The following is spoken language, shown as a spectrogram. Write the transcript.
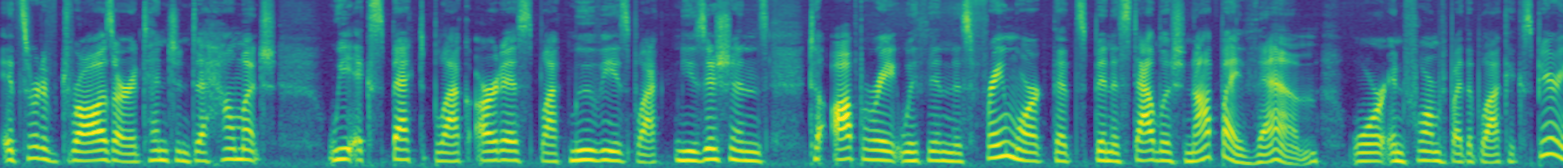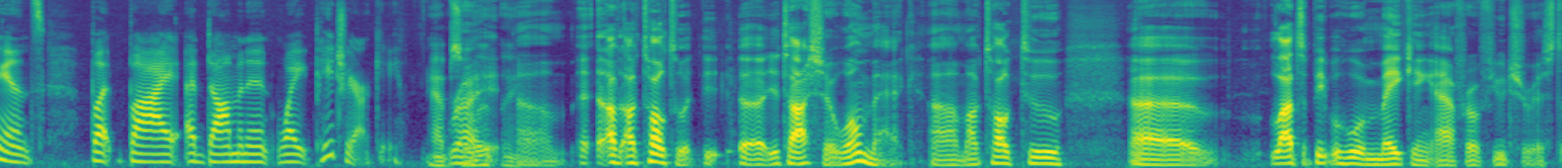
It sort of draws our attention to how much we expect black artists, black movies, black musicians to operate within this framework that's been established not by them or informed by the black experience, but by a dominant white patriarchy. Absolutely. Right. Um, I've, I've talked to it, uh, Ytasha Womack. Um, I've talked to uh, lots of people who are making Afrofuturist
